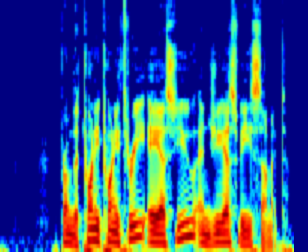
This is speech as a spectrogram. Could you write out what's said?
from the 2023 ASU and GSV Summit.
